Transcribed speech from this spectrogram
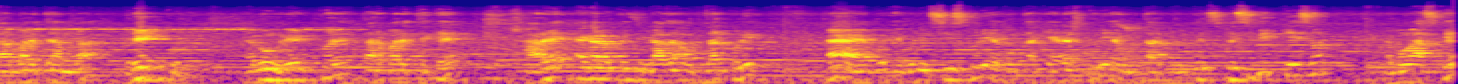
তার বাড়িতে আমরা রেড করি। এবং রেড করে তার বাড়ি থেকে সাড়ে এগারো কেজি গাঁজা উদ্ধার করি হ্যাঁ এবং এগুলি সিজ করি এবং তাকে অ্যারেস্ট করি এবং তার বিরুদ্ধে স্পেসিফিক কেস হয় এবং আজকে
